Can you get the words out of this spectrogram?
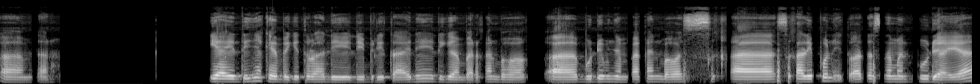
uh, bentar ya intinya kayak begitulah di di berita ini digambarkan bahwa uh, Budi menyampaikan bahwa seka, sekalipun itu atas nama budaya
